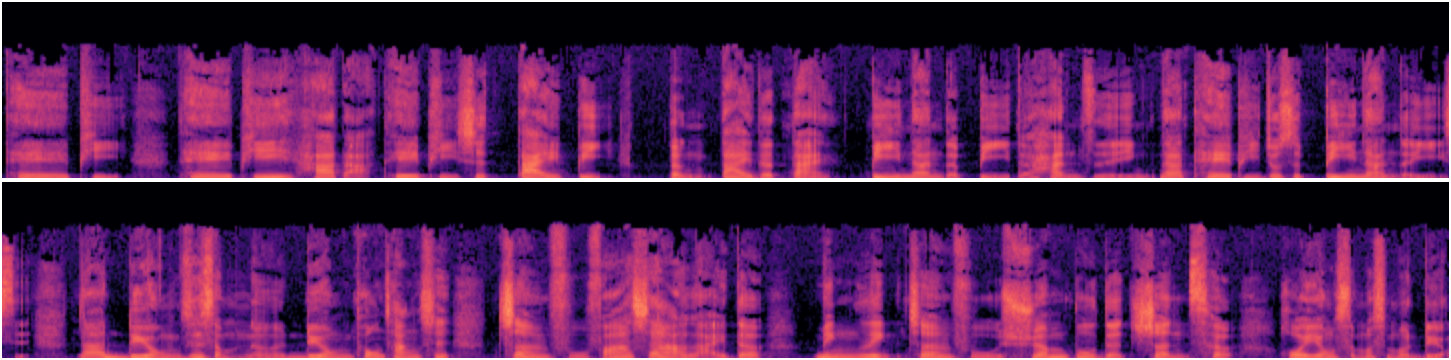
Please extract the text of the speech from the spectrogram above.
铁皮铁皮哈达铁皮是代币，等待的待。避难的避的汉字音，那태피就是避难的意思。那령是什么呢？령通常是政府发下来的命令，政府宣布的政策会用什么什么령。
